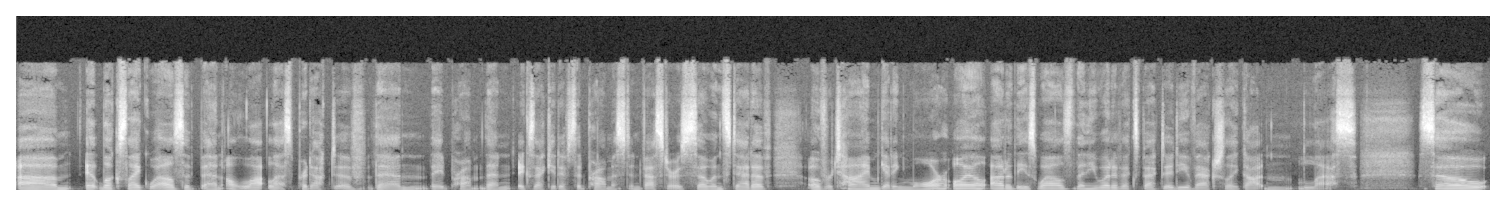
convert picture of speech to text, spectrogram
Um, it looks like wells have been a lot less productive than, they'd prom- than executives had promised investors. So instead of over time getting getting more oil out of these wells than you would have expected, you've actually gotten less. So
